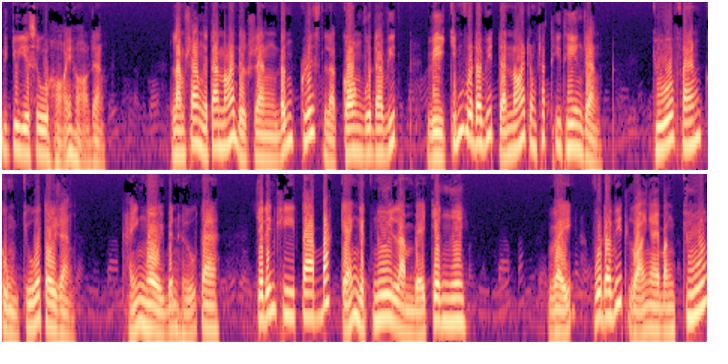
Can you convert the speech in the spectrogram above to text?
Đức Chúa Giêsu hỏi họ rằng, làm sao người ta nói được rằng Đấng Christ là con vua David? Vì chính vua David đã nói trong sách Thi Thiên rằng, Chúa phán cùng Chúa tôi rằng, hãy ngồi bên hữu ta, cho đến khi ta bắt kẻ nghịch ngươi làm bệ chân ngươi. Vậy, vua David gọi Ngài bằng Chúa.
